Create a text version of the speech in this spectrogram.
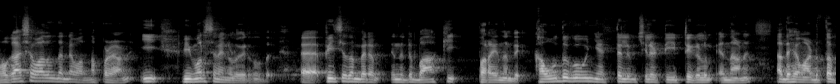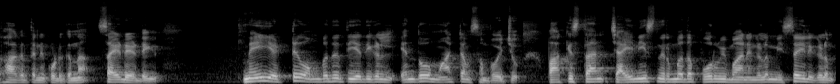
അവകാശവാദം തന്നെ വന്നപ്പോഴാണ് ഈ വിമർശനങ്ങൾ വരുന്നത്. പി ചിദംബരം എന്നിട്ട് ബാക്കി പറയുന്നുണ്ട് കൗതുകവും ഞെട്ടലും ചില ട്വീറ്റുകളും എന്നാണ് അദ്ദേഹം അടുത്ത ഭാഗത്തിന് കൊടുക്കുന്ന സൈഡ് ഹെഡിങ്. മെയ് എട്ട് ഒമ്പത് തീയതികളിൽ എന്തോ മാറ്റം സംഭവിച്ചു. പാകിസ്ഥാൻ ചൈനീസ് നിർമ്മിത പോർവിമാനങ്ങളും മിസൈലുകളും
